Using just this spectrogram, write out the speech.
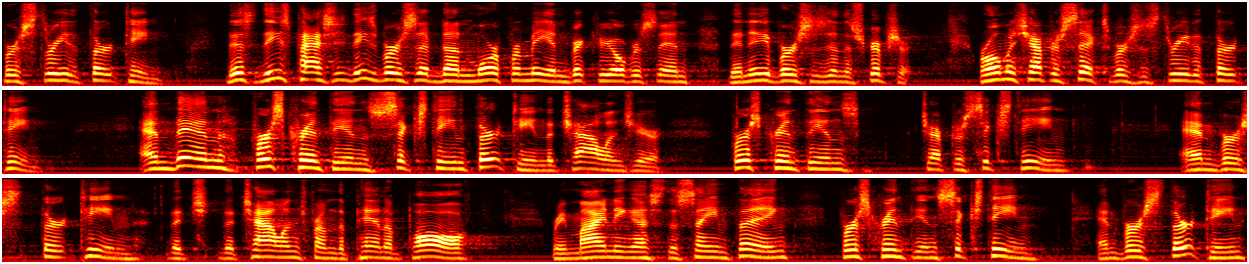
verse 3 to 13. This, these passages, these verses have done more for me in victory over sin than any verses in the Scripture. Romans chapter 6, verses 3 to 13. And then 1 Corinthians 16, 13, the challenge here. 1 Corinthians chapter 16 and verse 13, the, the challenge from the pen of Paul reminding us the same thing. 1 Corinthians 16 and verse 13,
